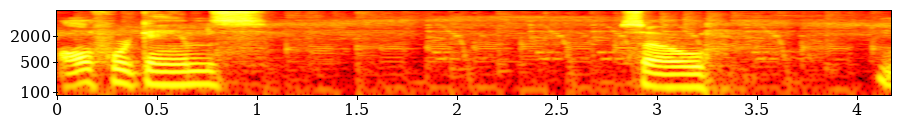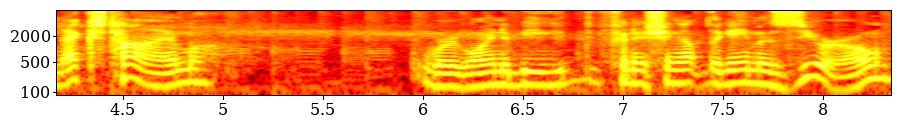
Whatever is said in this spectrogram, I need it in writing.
all four games. So, next time, we're going to be finishing up the game as Zero.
